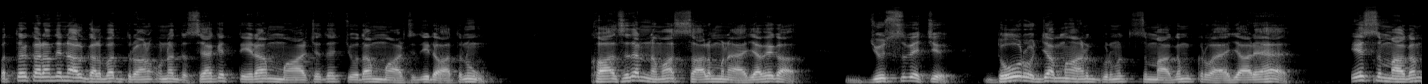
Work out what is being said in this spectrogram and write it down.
ਪੱਤਰਕਾਰਾਂ ਦੇ ਨਾਲ ਗੱਲਬਾਤ ਦੌਰਾਨ ਉਹਨਾਂ ਦੱਸਿਆ ਕਿ 13 ਮਾਰਚ ਅਤੇ 14 ਮਾਰਚ ਦੀ ਰਾਤ ਨੂੰ ਖਾਲਸੇ ਦਾ ਨਵਾਂ ਸਾਲ ਮਨਾਇਆ ਜਾਵੇਗਾ, ਜਿਸ ਵਿੱਚ ਦੋ ਰੋਜ਼ਾ ਮਹਾਨ ਗੁਰਮਤਿ ਸਮਾਗਮ ਕਰਵਾਇਆ ਜਾ ਰਿਹਾ ਹੈ। ਇਹ ਸਮਾਗਮ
